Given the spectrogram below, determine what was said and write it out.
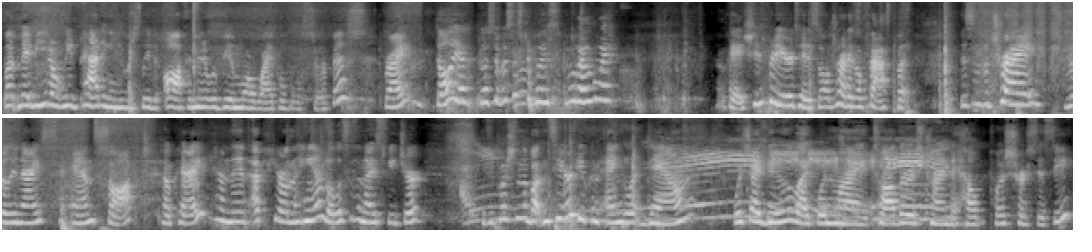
But maybe you don't need padding and you just leave it off, and then it would be a more wipeable surface, right? Dahlia, go sit with sister, please. Move out of the way. Okay, she's pretty irritated, so I'll try to go fast, but this is the tray. It's really nice and soft, okay? And then up here on the handle, this is a nice feature. If you push in the buttons here, you can angle it down, which I do, like when my toddler is trying to help push her sissy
